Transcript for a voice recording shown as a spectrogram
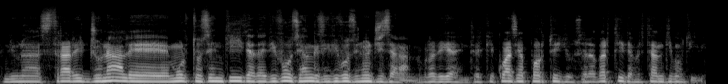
di una straregionale molto sentita dai tifosi, anche se i tifosi non ci saranno praticamente, perché quasi a porte chiuse la partita per tanti motivi.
